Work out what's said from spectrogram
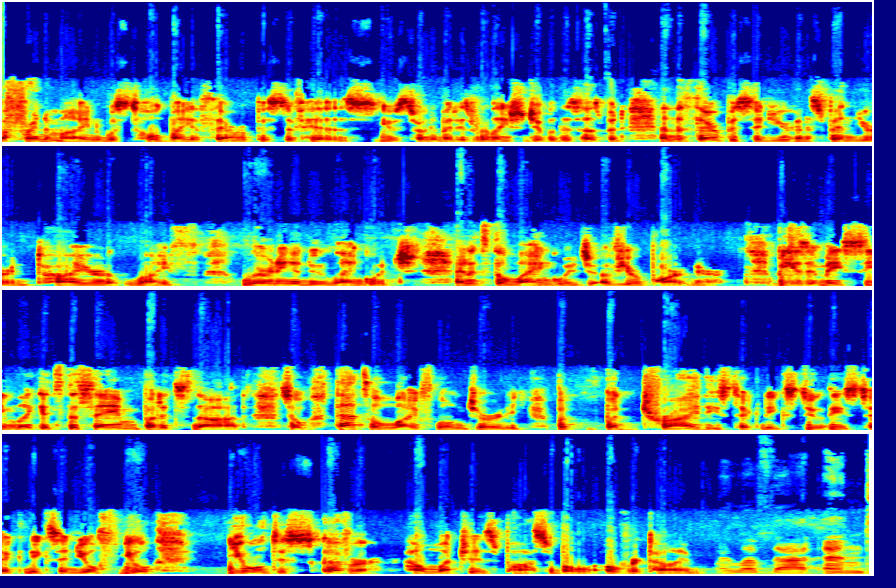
a friend of mine was told by a therapist of his, he was talking about his relationship with his husband, and the therapist said, You're going to spend your entire life learning a new language, and it's the language of your partner. Because it may seem like it's the same, but it's not. So that's a lifelong journey. But but try these techniques, do these techniques, and you'll you'll you'll discover how much is possible over time. I love that. And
